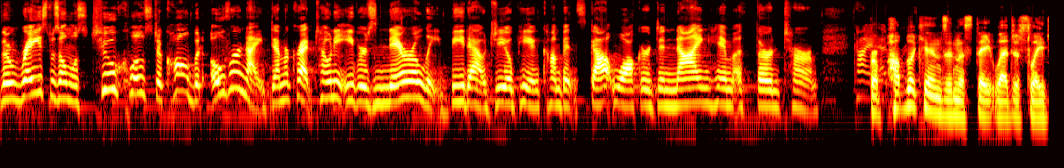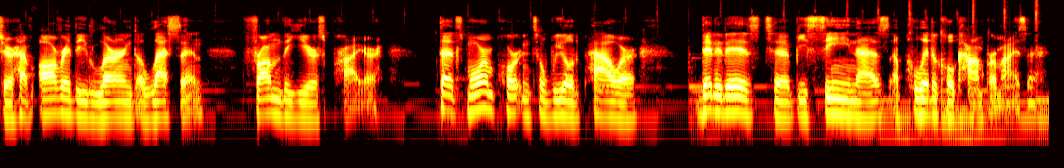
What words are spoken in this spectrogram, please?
The race was almost too close to call, but overnight, Democrat Tony Evers narrowly beat out GOP incumbent Scott Walker, denying him a third term. Republicans in the state legislature have already learned a lesson from the years prior that it's more important to wield power than it is to be seen as a political compromiser.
